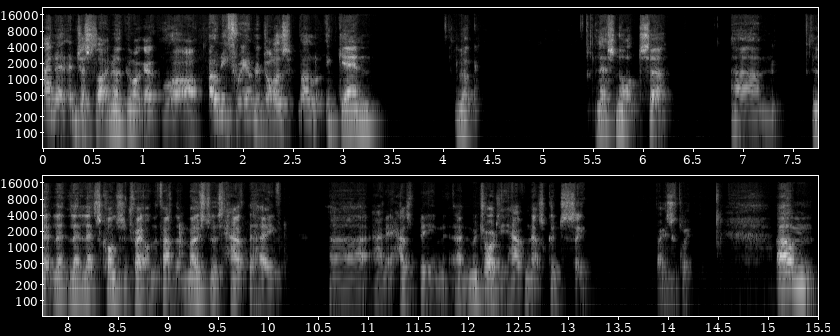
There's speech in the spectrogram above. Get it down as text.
And, and just like another might go, whoa, only three hundred dollars. Well, again, look, let's not uh, um, let, let, let, us concentrate on the fact that most of us have behaved, uh, and it has been, and the majority have, and that's good to see, basically. Um,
